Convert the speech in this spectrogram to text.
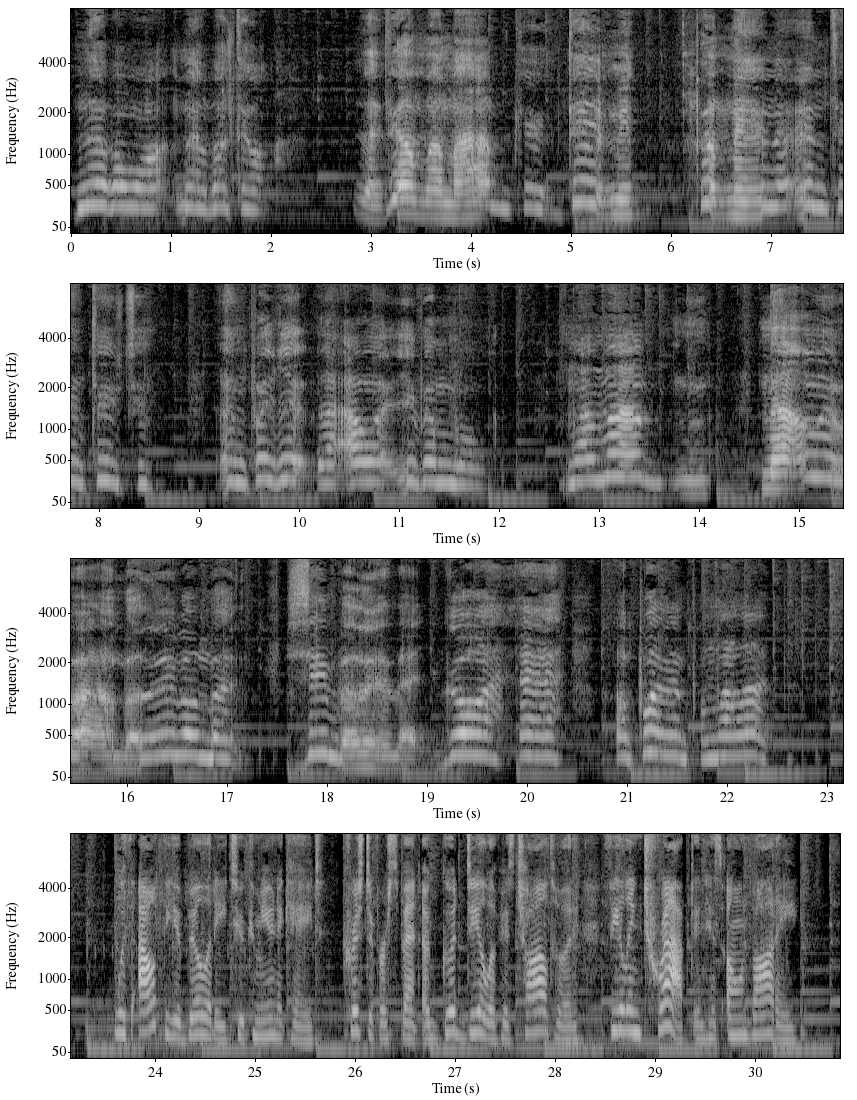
never walk, never talk. They tell my mom to take me, put me in an institution and forget that I was even born. My mom not only was a believer, but she believed that God had a plan for my life. Without the ability to communicate, Christopher spent a good deal of his childhood feeling trapped in his own body.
